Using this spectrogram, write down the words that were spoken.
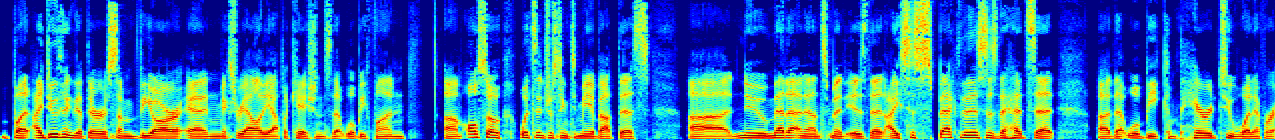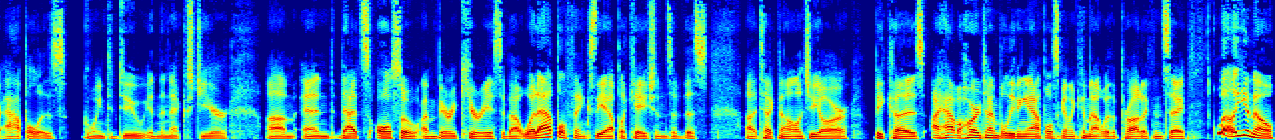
But I do think that there are some VR and mixed reality applications that will be fun. Um, also, what's interesting to me about this uh, new Meta announcement is that I suspect this is the headset uh, that will be compared to whatever Apple is going to do in the next year. Um, and that's also, I'm very curious about what Apple thinks the applications of this uh, technology are, because I have a hard time believing Apple's going to come out with a product and say, well, you know,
